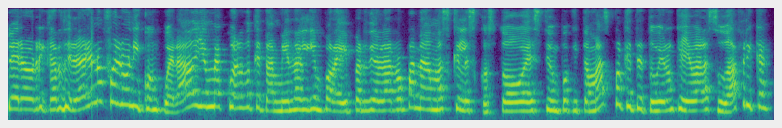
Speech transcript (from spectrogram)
Pero Ricardo Hilario no fue el único encuerado. Yo me acuerdo que también alguien por ahí perdió la ropa, nada más que les costó este un poquito más porque te tuvieron que llevar a Sudáfrica.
